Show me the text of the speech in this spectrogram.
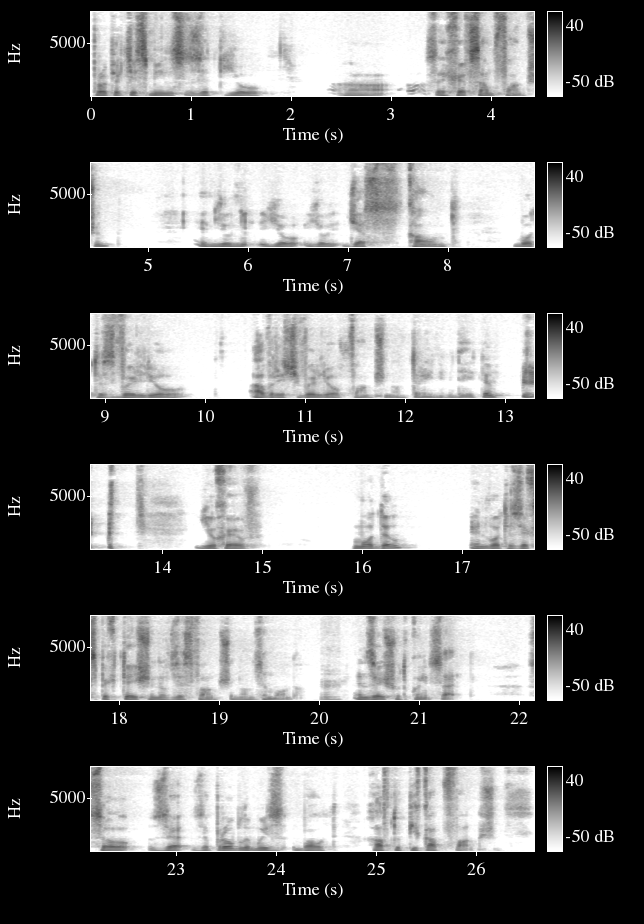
properties means that you uh, say have some function, and you you you just count what is value average value of function on training data. you have model and what is expectation of this function on the model. Mm-hmm. And they should coincide. So the, the problem is about how to pick up functions.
